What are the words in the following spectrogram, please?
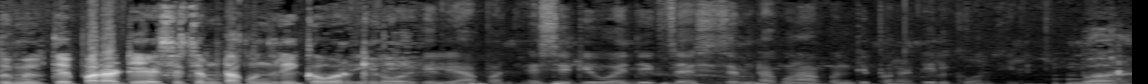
तुम्ही ते पराठी एस एस एम टाकून रिकवर रिकवर केली केली आपण. एस सी टी वैदिकचा एस एस एम टाकून आपण ती पराठी रिकवर केली. बरं.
